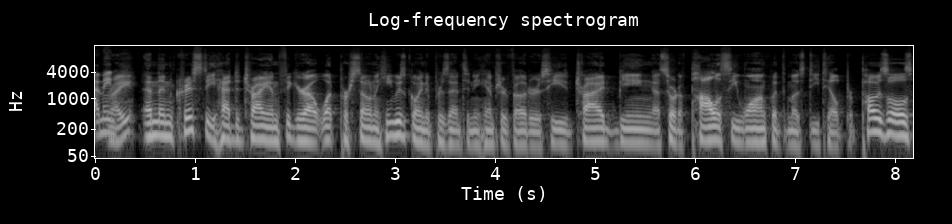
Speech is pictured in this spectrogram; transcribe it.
I mean, right? And then Christie had to try and figure out what persona he was going to present to New Hampshire voters. He tried being a sort of policy wonk with the most detailed proposals.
